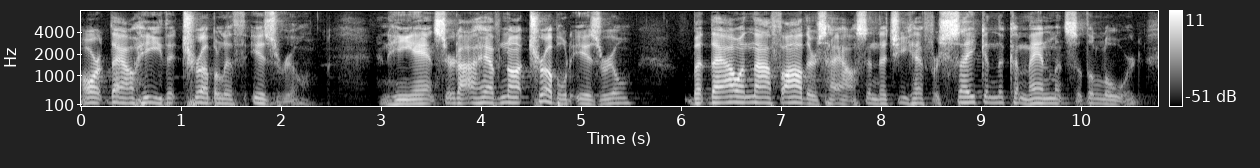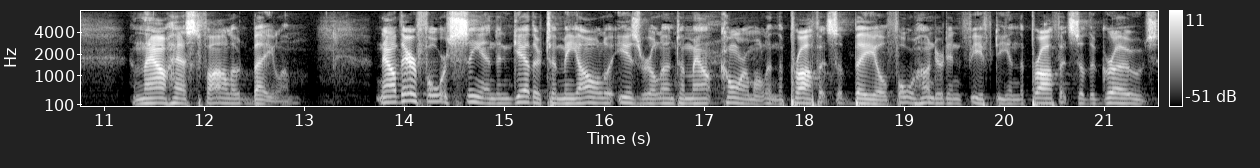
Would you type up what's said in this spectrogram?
Art thou he that troubleth Israel? And he answered, I have not troubled Israel, but thou and thy father's house, and that ye have forsaken the commandments of the Lord, and thou hast followed Baalim. Now therefore send and gather to me all of Israel unto Mount Carmel, and the prophets of Baal four hundred and fifty, and the prophets of the groves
